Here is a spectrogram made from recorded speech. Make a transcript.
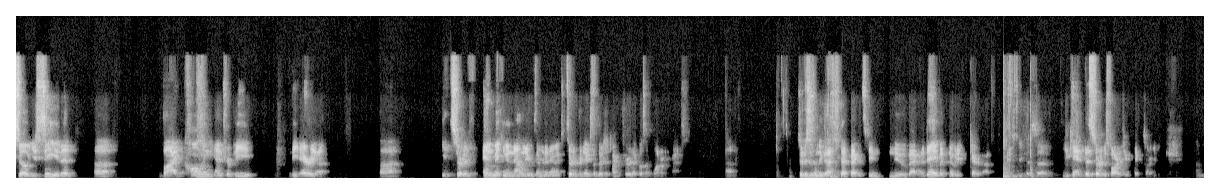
So you see that uh, by calling entropy the area, uh, it sort of, and making an analogy with thermodynamics, it sort of predicts that there's a temperature that goes like one over mass. Uh, so this is something that, that Bekenstein knew back in the day, but nobody cared about because uh, you can't, this is sort of as far as you can take this argument. Um,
